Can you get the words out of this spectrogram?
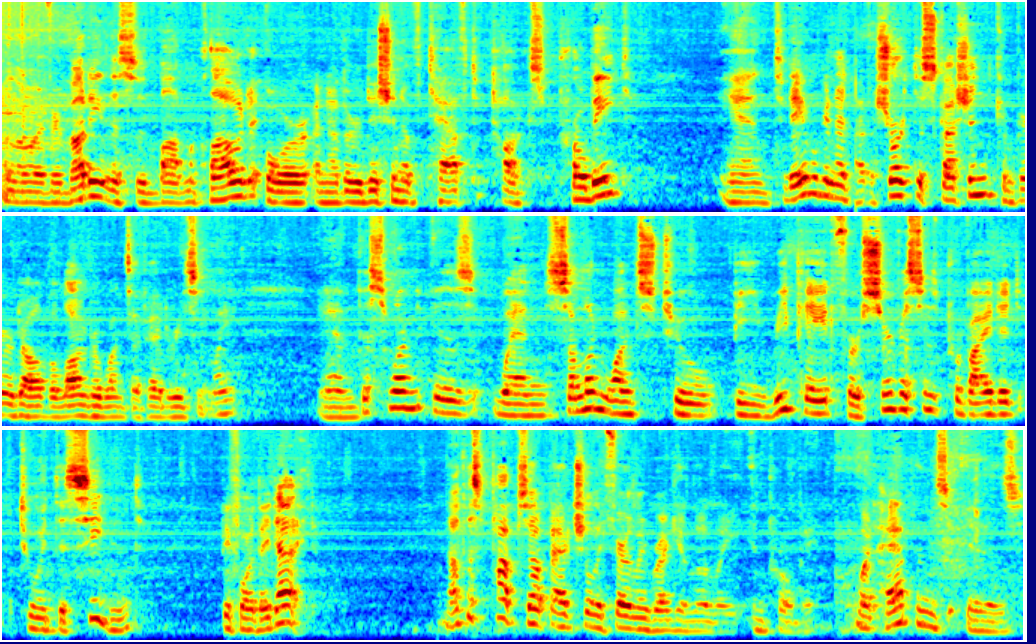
Hello, everybody. This is Bob McLeod for another edition of Taft Talks Probate. And today we're going to have a short discussion compared to all the longer ones I've had recently. And this one is when someone wants to be repaid for services provided to a decedent before they died. Now, this pops up actually fairly regularly in probate. What happens is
